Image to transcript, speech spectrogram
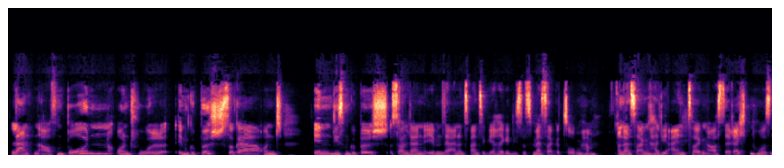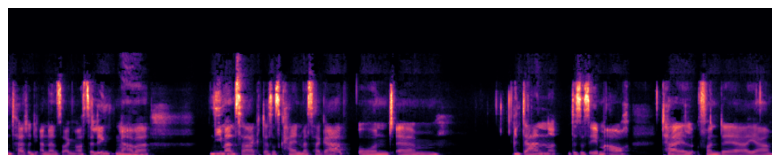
landen auf dem Boden und wohl im Gebüsch sogar. Und in diesem Gebüsch soll dann eben der 21-Jährige dieses Messer gezogen haben. Und dann sagen halt die einen Zeugen aus der rechten Hosentasche, die anderen sagen aus der linken, aber niemand sagt, dass es kein Messer gab. Und ähm, dann, das ist eben auch Teil von der ja,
